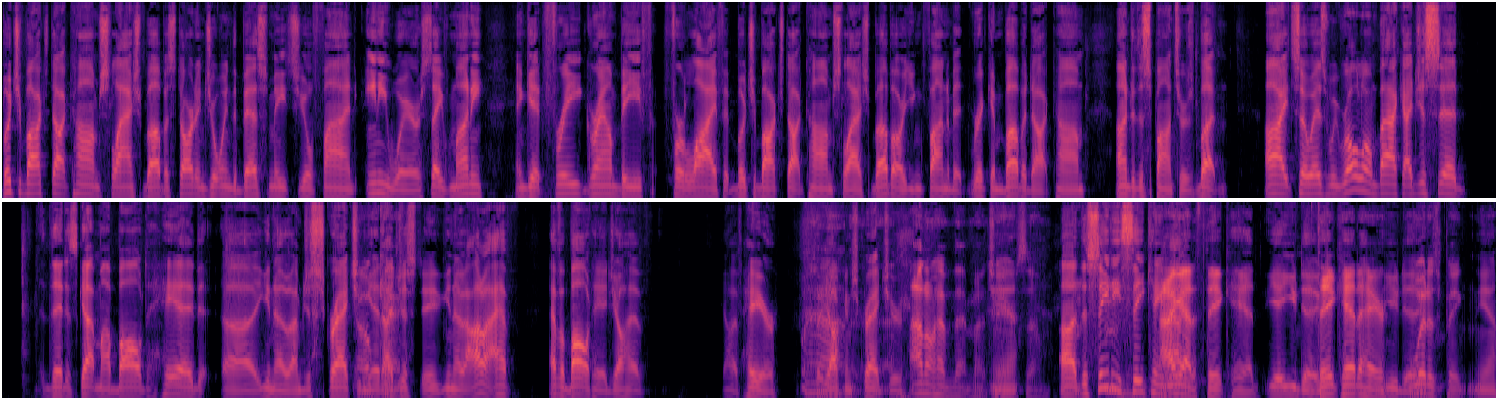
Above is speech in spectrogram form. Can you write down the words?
Butcherbox.com slash Bubba. Start enjoying the best meats you'll find anywhere. Save money and get free ground beef for life at butcherbox.com slash Bubba, or you can find them at rickandbubba.com under the sponsors button. All right, so as we roll on back, I just said that it's got my bald head. Uh, you know, I'm just scratching it. I just, you know, I, have I have a bald head. Y'all have y'all have hair, so y'all can scratch your. I don't have that much hair, Yeah. so Uh, the CDC came. I out, got a thick head. Yeah, you do. Thick head of hair. You do. widow's peak. Yeah.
